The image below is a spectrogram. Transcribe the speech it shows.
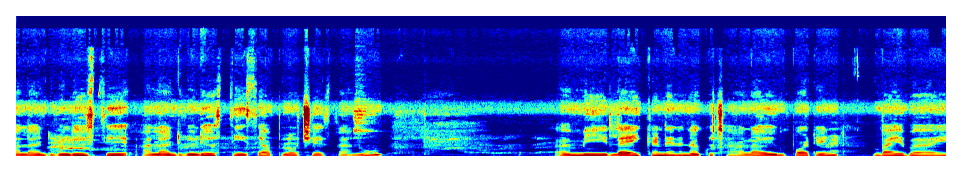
అలాంటి వీడియోస్ తీ అలాంటి వీడియోస్ తీసి అప్లోడ్ చేస్తాను. మీ లైక్ అనేది నాకు చాలా ఇంపార్టెంట్. బాయ్ బాయ్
